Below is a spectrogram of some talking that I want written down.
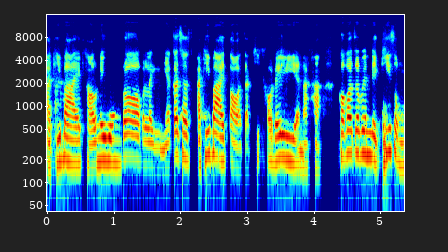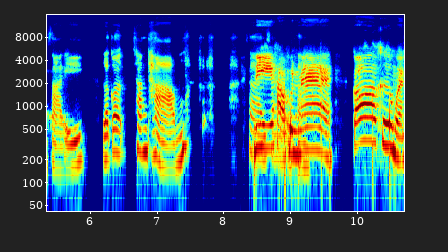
อธิบายเขาในวงรอบอะไรอย่างเงี้ยก็จะอธิบายต่อจากที่เขาได้เรียนนะคะเขาก็จะเป็นเด็กที่สงสัย แล้วก็ช่างถามใช่ดีค่ะใช่คุณแม่ ก็คือเหมือน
